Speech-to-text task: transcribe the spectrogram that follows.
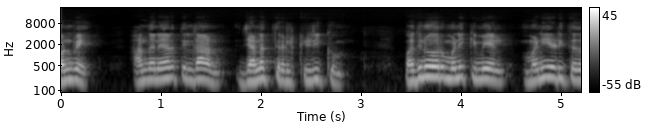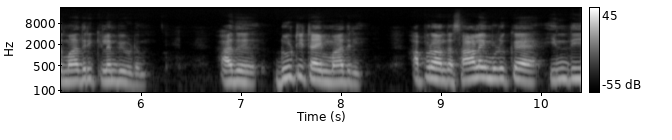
ஒன்வே அந்த நேரத்தில் தான் ஜனத்திரள் கிழிக்கும். பதினோரு மணிக்கு மேல் மணி அடித்தது மாதிரி கிளம்பிவிடும். அது டியூட்டி டைம் மாதிரி. அப்புறம் அந்த சாலை முழுக்க இந்தி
